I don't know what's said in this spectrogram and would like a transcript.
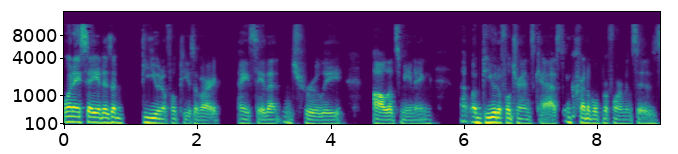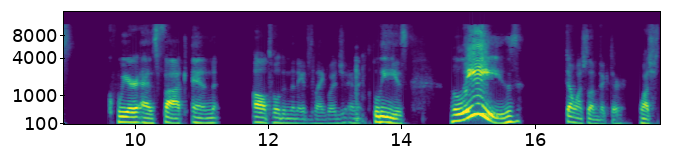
when I say it is a beautiful piece of art, I say that truly all its meaning. A beautiful trans cast, incredible performances, queer as fuck, and all told in the native language. And please, please don't watch Love Victor. Watch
